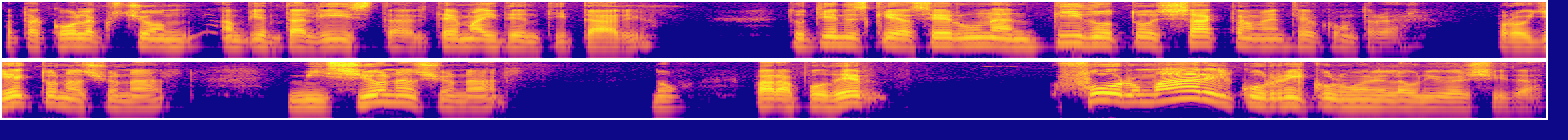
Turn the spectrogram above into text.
atacó la cuestión ambientalista, el tema identitario, tú tienes que hacer un antídoto exactamente al contrario. Proyecto nacional, misión nacional, ¿no? Para poder formar el currículum en la universidad.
